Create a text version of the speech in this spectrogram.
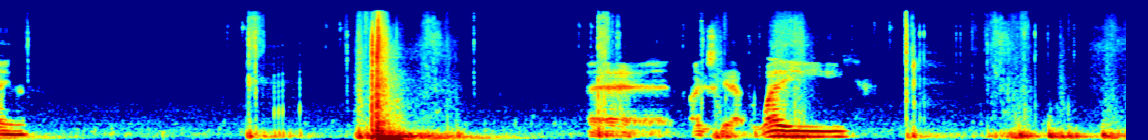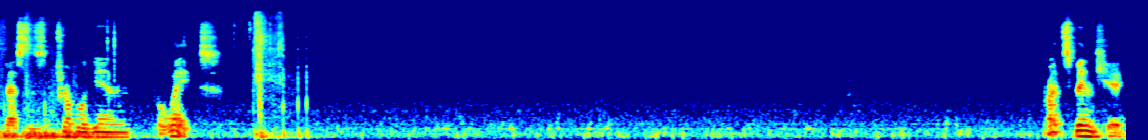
Nine. And I just get out of the way. Bastard's in trouble again. Oh, wait. Right, spin kick.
